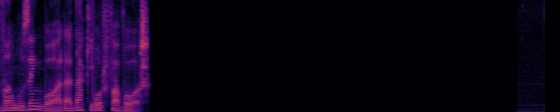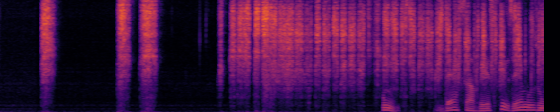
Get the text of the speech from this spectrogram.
Vamos embora daqui, por favor. Hum, dessa vez fizemos um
